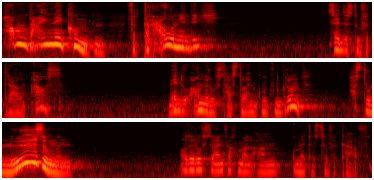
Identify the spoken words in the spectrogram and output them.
haben deine Kunden Vertrauen in dich? Sendest du Vertrauen aus? Wenn du anrufst, hast du einen guten Grund. Hast du Lösungen? Oder rufst du einfach mal an, um etwas zu verkaufen?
